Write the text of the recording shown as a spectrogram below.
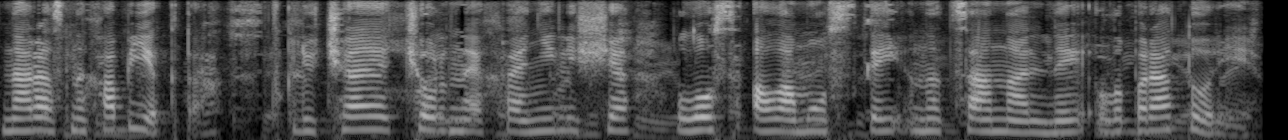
на разных объектах, включая черное хранилище Лос-Аламосской национальной лаборатории.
